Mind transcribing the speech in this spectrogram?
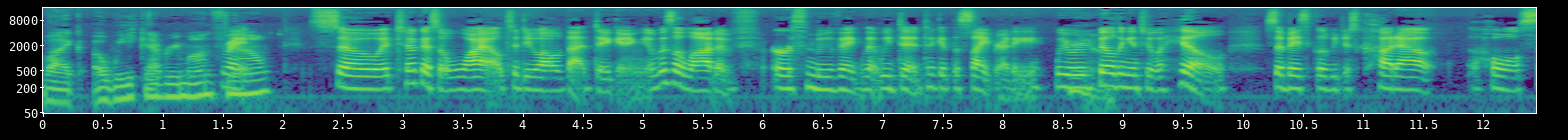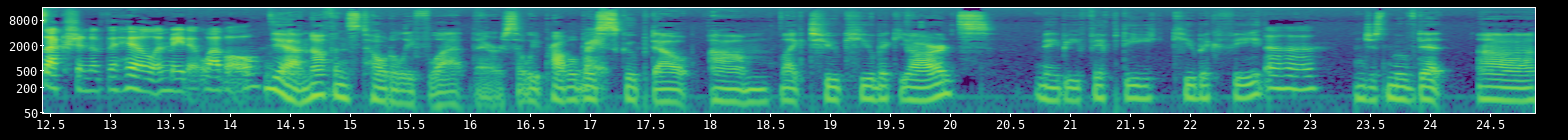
like a week every month Right. now. So it took us a while to do all of that digging. It was a lot of earth moving that we did to get the site ready. We were Yeah. building into a hill, so basically we just cut out a whole section of the hill and made it level. Yeah, nothing's totally flat there. So we probably Right. scooped out um, like two cubic yards, maybe 50 cubic feet, Uh huh. And just moved it uh,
